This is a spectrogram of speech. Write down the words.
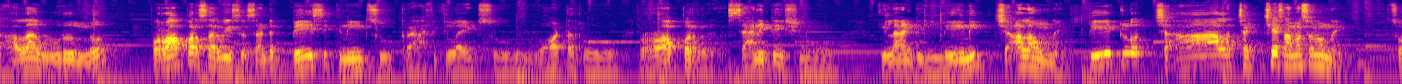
చాలా ఊరుల్లో ప్రాపర్ సర్వీసెస్ అంటే basic needs traffic lights water proper sanitation ఇలాంటి లేని చాలా ఉన్నాయి. స్టేట్లో చాలా చచ్చే సమస్యలు ఉన్నాయి. సో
